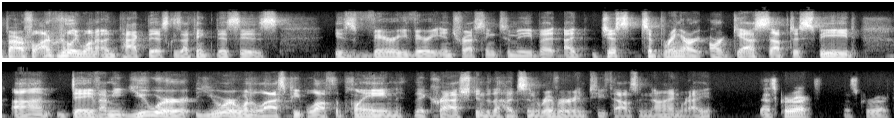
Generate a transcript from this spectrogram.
powerful. I really want to unpack this because I think this is is very very interesting to me. But I just to bring our our guests up to speed. Um, Dave, I mean, you were you were one of the last people off the plane that crashed into the Hudson River in 2009, right? That's correct. That's correct.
